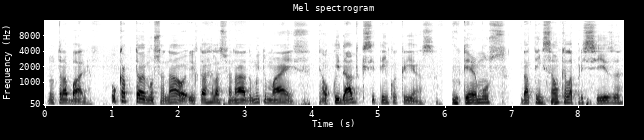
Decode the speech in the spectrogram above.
no trabalho. O capital emocional ele está relacionado muito mais ao cuidado que se tem com a criança, em termos da atenção que ela precisa,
